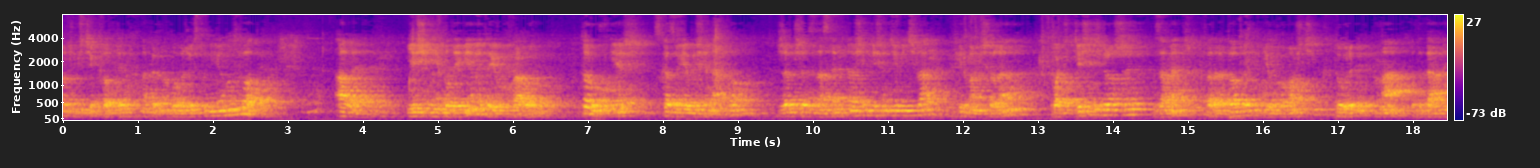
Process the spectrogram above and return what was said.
oczywiście kwoty na pewno powyżej 100 milionów złotych. Ale jeśli nie podejmiemy tej uchwały, to również skazujemy się na to, że przez następne 89 lat firma Michelin płaci 10 groszy za metr kwadratowy nieruchomości, który ma oddany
